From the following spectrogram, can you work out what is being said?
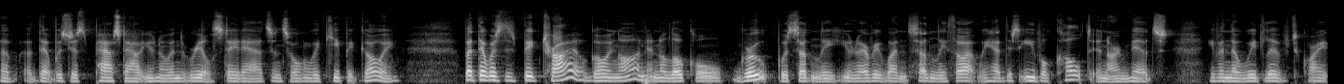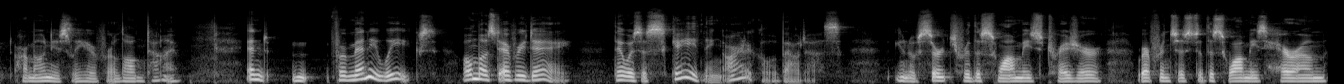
uh, that was just passed out, you know, in the real estate ads and so on. We keep it going. But there was this big trial going on, and a local group was suddenly, you know, everyone suddenly thought we had this evil cult in our midst, even though we'd lived quite harmoniously here for a long time. And for many weeks, almost every day, there was a scathing article about us. You know, search for the Swami's treasure, references to the Swami's harem,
